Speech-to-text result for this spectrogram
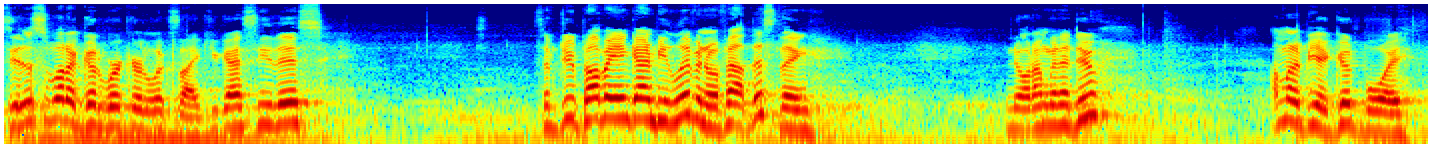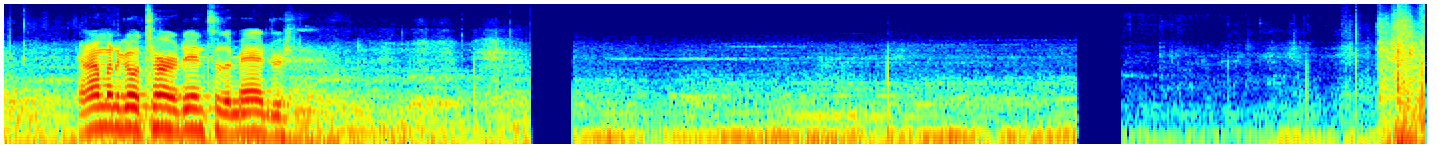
See, this is what a good worker looks like. You guys see this? Some dude probably ain't gonna be living without this thing. You know what I'm gonna do? I'm gonna be a good boy and I'm gonna go turn it into the manager.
